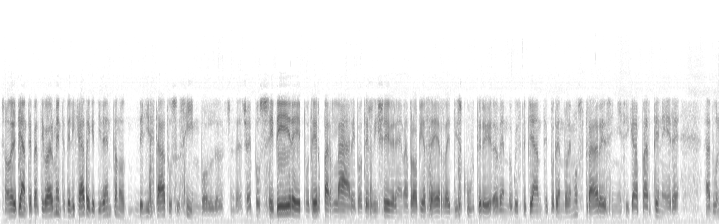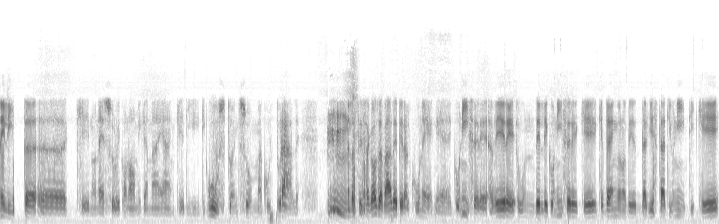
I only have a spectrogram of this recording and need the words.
sono delle piante particolarmente delicate che diventano degli status symbol, cioè possedere e poter parlare, poter ricevere nella propria serra e discutere avendo queste piante e potendole mostrare significa appartenere ad un'elite eh, che non è solo economica ma è anche di, di gusto, insomma, culturale. La stessa cosa vale per alcune eh, conifere, avere un, delle conifere che, che vengono de, dagli Stati Uniti che,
